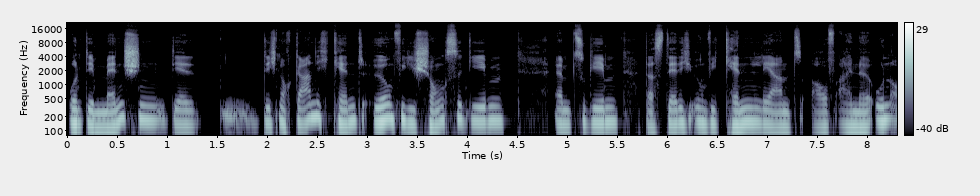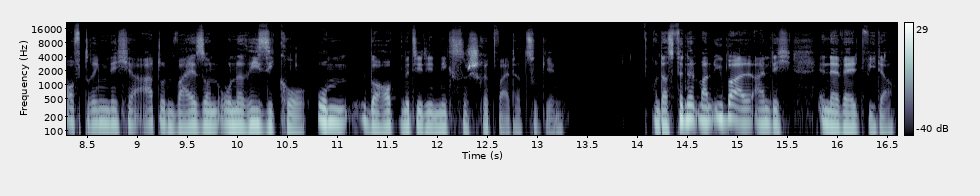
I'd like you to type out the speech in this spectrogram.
und dem Menschen, der dich noch gar nicht kennt, irgendwie die Chance geben, ähm, zu geben, dass der dich irgendwie kennenlernt auf eine unaufdringliche Art und Weise und ohne Risiko, um überhaupt mit dir den nächsten Schritt weiterzugehen. Und das findet man überall eigentlich in der Welt wieder.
